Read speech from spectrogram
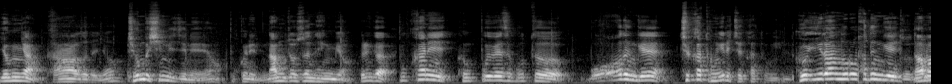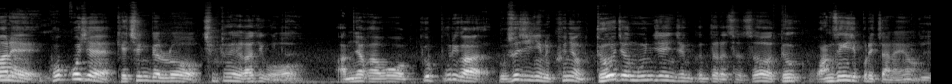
역량 강하거든요. 전부 심리전이에요. 북한이 남조선 혁명. 그러니까 북한이 헌법에서부터 모든 게 적화통일이 적화통일. 그 일환으로 하던 게 남한의 곳곳에 계층별로 침투해가지고 네. 압력하고 그 뿌리가 없어지기는커녕 더 저 문재인 정권 들어서서 더 왕성해져 버렸잖아요. 네.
